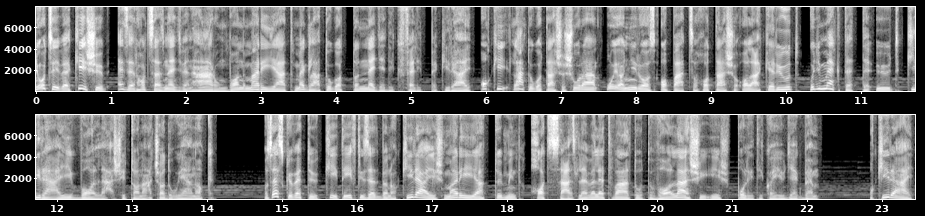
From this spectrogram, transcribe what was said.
Nyolc évvel később, 1643-ban Mariát meglátogatta negyedik Felippe király, aki látogatása során olyannyira az apáca hatása alá került, hogy megtette őt királyi vallási tanácsadójának. Az ezt követő két évtizedben a király és Maria több mint 600 levelet váltott vallási és politikai ügyekben. A király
